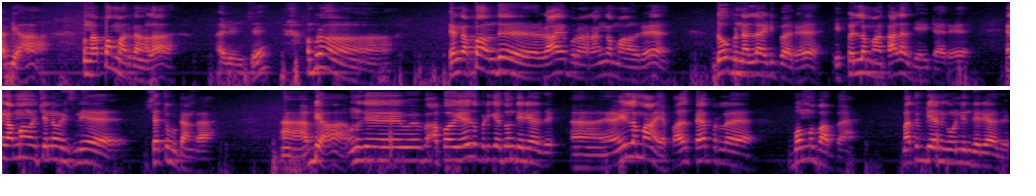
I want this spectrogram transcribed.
அப்படியா? உங்கள் அப்பா அம்மா இருக்காங்களா? அப்படின்ச்சு அப்புறம் எங்கள் அப்பா வந்து ராயபுரம் ரங்கம்மா அவர். டோப்பு நல்லா அடிப்பார். இப்போ இல்லைம்மா காலாவதி ஆகிட்டார் எங்கள் அம்மாவும் சின்ன வயசுலேயே செத்து விட்டாங்க ஆ, அப்படியா? உனக்கு அப்போ எழுத படிக்க எதுவும் தெரியாது. இல்லைம்மா இல்லைம்மா எப்பாவது பேப்பரில் பொம்மை பார்ப்பேன். மற்றபடி எனக்கு ஒன்றும் தெரியாது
